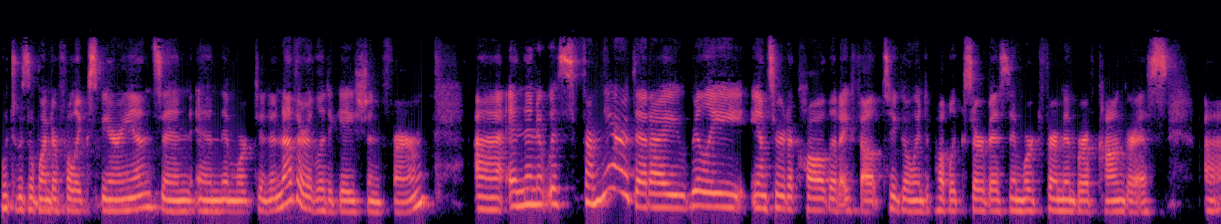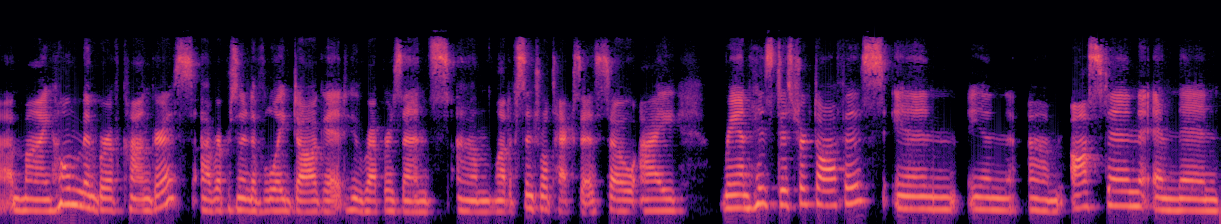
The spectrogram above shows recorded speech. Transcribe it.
which was a wonderful experience, and, and then worked at another litigation firm. Uh, and then it was from there that I really answered a call that I felt to go into public service and worked for a member of Congress uh, my home member of Congress, uh, Representative Lloyd Doggett, who represents um, a lot of Central Texas. So I ran his district office in in um, Austin, and then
